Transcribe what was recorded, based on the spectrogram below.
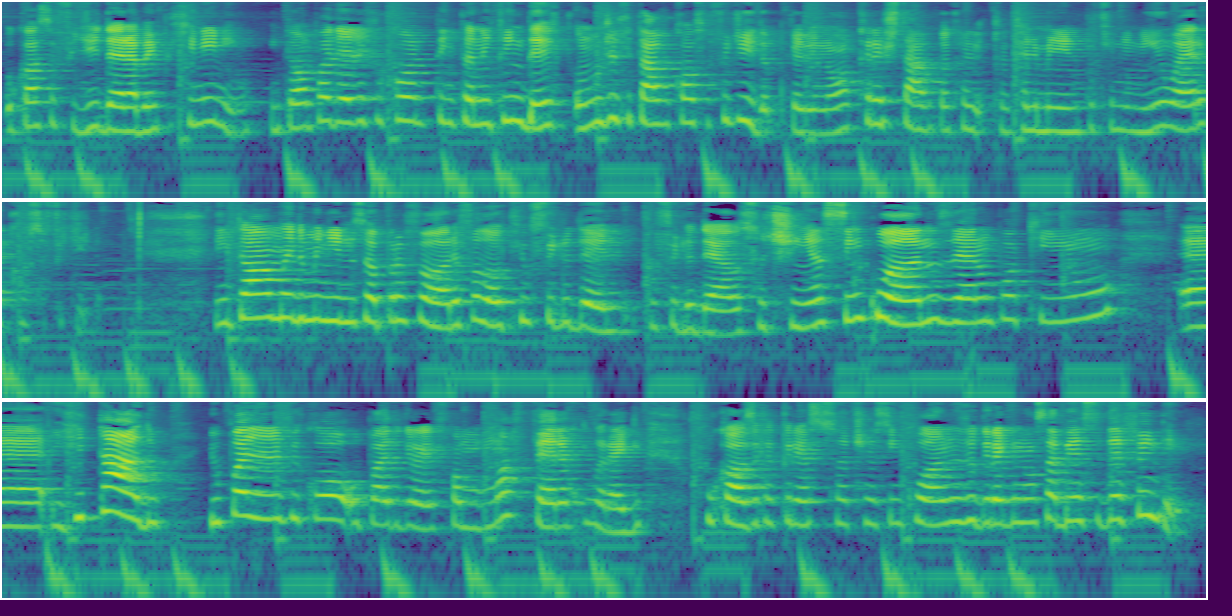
o Calça Fedida era bem pequenininho. Então o pai dele ficou tentando entender onde que estava o Calça Fedida, porque ele não acreditava que aquele, que aquele menino pequenininho era o Calça Fedida. Então a mãe do menino saiu pra fora e falou que o filho dele, que o filho dela só tinha 5 anos e era um pouquinho é, irritado. E o pai dele ficou, o pai do Greg ficou uma fera com o Greg por causa que a criança só tinha 5 anos e o Greg não sabia se defender.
